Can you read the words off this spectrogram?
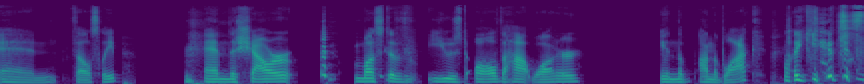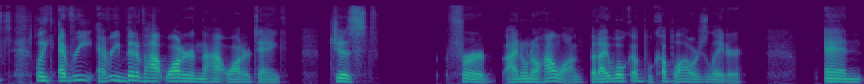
and fell asleep. And the shower must have used all the hot water in the on the block. Like it just like every every bit of hot water in the hot water tank just for i don't know how long but i woke up a couple hours later. And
